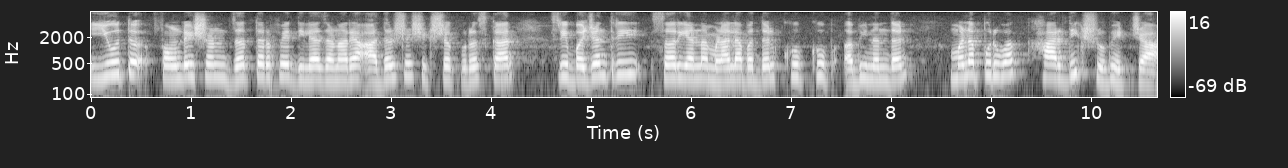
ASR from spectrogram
यूथ फाउंडेशन जततर्फे दिल्या जाणाऱ्या आदर्श शिक्षक पुरस्कार श्री बजंत्री सर यांना मिळाल्याबद्दल खूप खूप अभिनंदन. मनपूर्वक हार्दिक शुभेच्छा.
